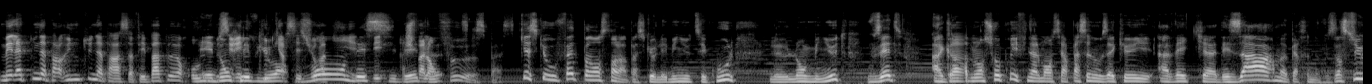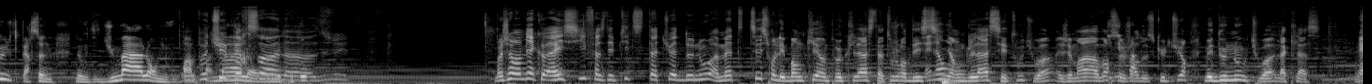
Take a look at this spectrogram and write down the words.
mais la tenue d'apparat, une tenue d'apparat, ça fait pas peur. Au Et mieux, donc c'est les viewers car c'est sur vont mais un décider cheval en feu. ce qui se passe. Qu'est-ce que vous faites pendant ce temps-là? Parce que les minutes s'écoulent, les longues minutes, vous êtes agréablement surpris finalement. C'est-à-dire personne ne vous accueille avec euh, des armes, personne ne vous insulte, personne ne vous dit du mal, on ne vous On parle peut pas tuer mal, on personne plutôt- zut. Moi j'aimerais bien que Icy fasse des petites statuettes de nous à mettre, tu sais, sur les banquets un peu classe, t'as toujours des Mais signes non. en glace et tout, tu vois. Et j'aimerais avoir Il ce est genre pas- de sculpture, mais de nous, tu vois, la classe. Eh,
